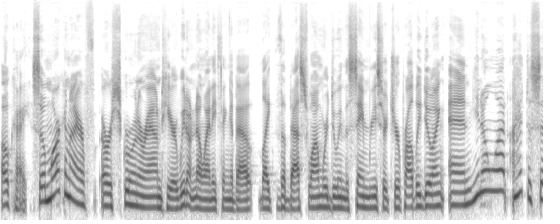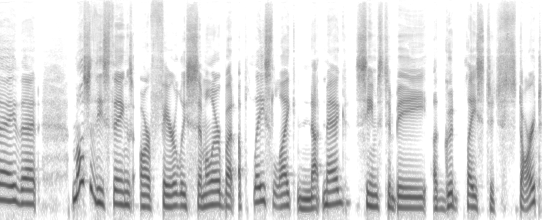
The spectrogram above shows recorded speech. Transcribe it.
Okay, so Mark and I are are screwing around here. We don't know anything about like the best one. We're doing the same research you're probably doing, and you know what? I have to say that most of these things are fairly similar, but a place like Nutmeg seems to be a good place to start.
